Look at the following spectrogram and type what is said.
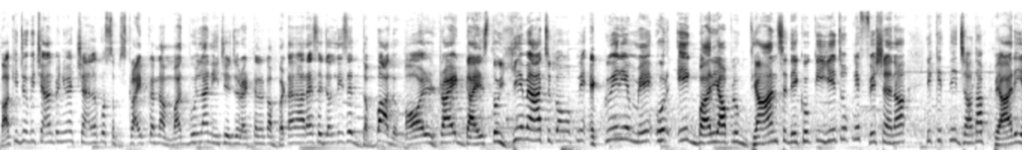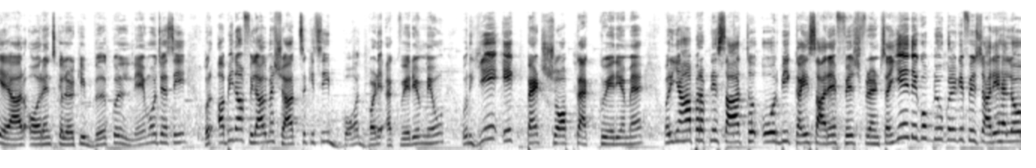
बाकी जो भी चैनल पे न्यू है चैनल को सब्सक्राइब करना मत भूलना। नीचे जो रेड कलर का बटन आ रहा है जल्दी से दबा दो। ऑल राइट गाइस तो ये मैं आ चुका हूँ अपने एक्वेरियम में। और एक बारी आप लोग ध्यान से देखो कि ये जो अपनी फ़िश है ना, ये कितनी ज़्यादा प्यारी है यार। ऑरेंज कलर की बिल्कुल नेमो जैसी। और अभी ना, फ़िलहाल मैं शायद से किसी बहुत बड़े एक्वेरियम में हूँ। और ये एक पेट शॉप का एक्वेरियम है। और यहाँ पर अपने साथ और भी कई सारे फ़िश फ्रेंड्स हैं। ये देखो ब्लू कलर की फ़िश आ रही है। हेलो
